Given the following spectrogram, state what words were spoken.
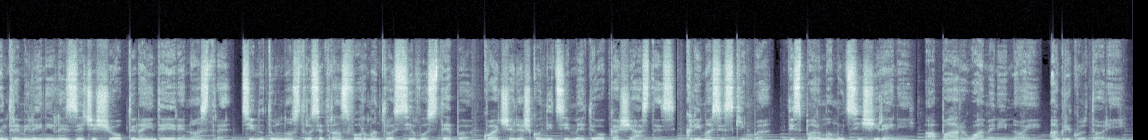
Între mileniile 10 și 8 înaintea erei noastre, ținutul nostru se transformă într-o silvostepă cu aceleași condiții meteo ca și astăzi. Clima se schimbă, dispar mamuții și renii, apar oamenii noi, agricultorii.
